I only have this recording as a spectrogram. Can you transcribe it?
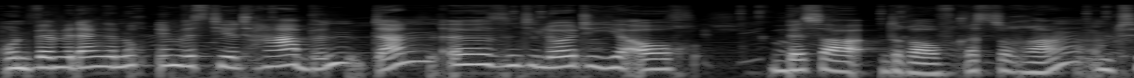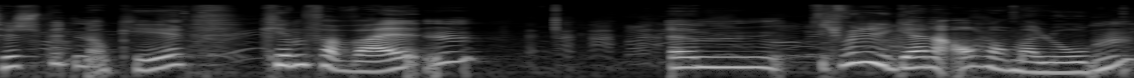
Und wenn wir dann genug investiert haben, dann äh, sind die Leute hier auch besser drauf. Restaurant, um Tisch bitten, okay. Kim verwalten. Ähm, ich würde die gerne auch nochmal loben.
